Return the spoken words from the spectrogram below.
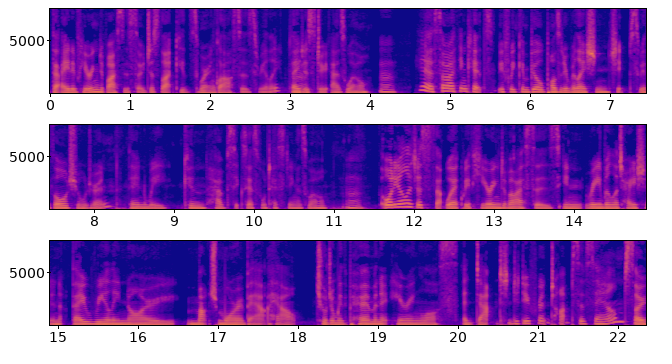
the aid of hearing devices. So just like kids wearing glasses, really, they just do as well. Mm. Yeah, so I think it's if we can build positive relationships with all children, then we can have successful testing as well. Mm. Audiologists that work with hearing devices in rehabilitation, they really know much more about how children with permanent hearing loss adapt to different types of sound. So,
